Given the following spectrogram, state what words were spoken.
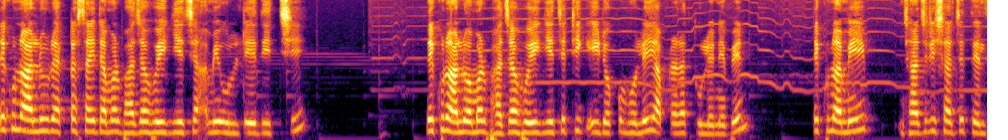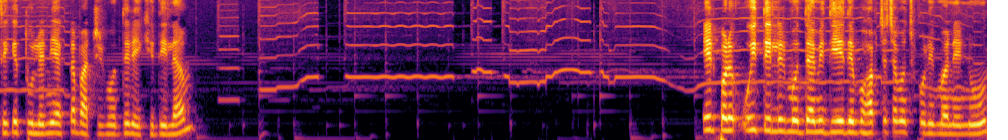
দেখুন, আলুর একটা সাইড আমার ভাজা হয়ে গিয়েছে, আমি উল্টে দিচ্ছি। দেখুন, আলু আমার ভাজা হয়ে গিয়েছে, ঠিক এই রকম হলেই আপনারা তুলে নেবেন। দেখুন, আমি ঝাঁঝরির সাহায্যে তেল থেকে তুলে নিয়ে একটা বাটির মধ্যে রেখে দিলাম। এরপরে ওই তেলের মধ্যে আমি দিয়ে দেবো হাফ চা চামচ পরিমাণে নুন।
